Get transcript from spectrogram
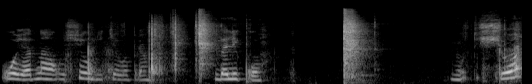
Ой, одна вообще улетела прям далеко. Вот еще.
